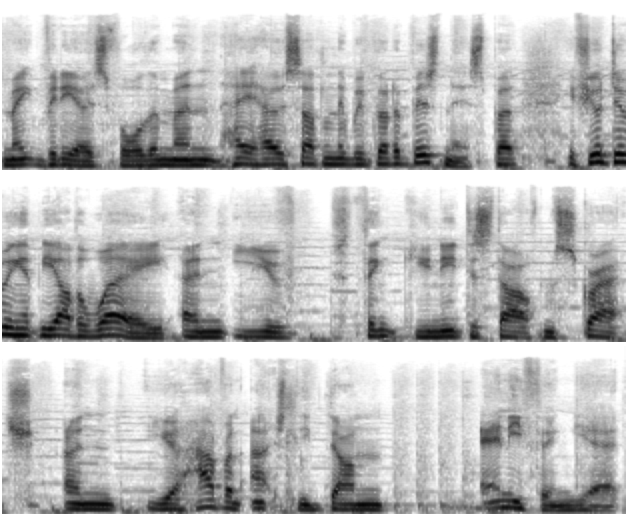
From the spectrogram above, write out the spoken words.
make videos for them, and hey ho, suddenly we've got a business. But if you're doing it the other way and you think you need to start from scratch and you haven't actually done anything yet,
